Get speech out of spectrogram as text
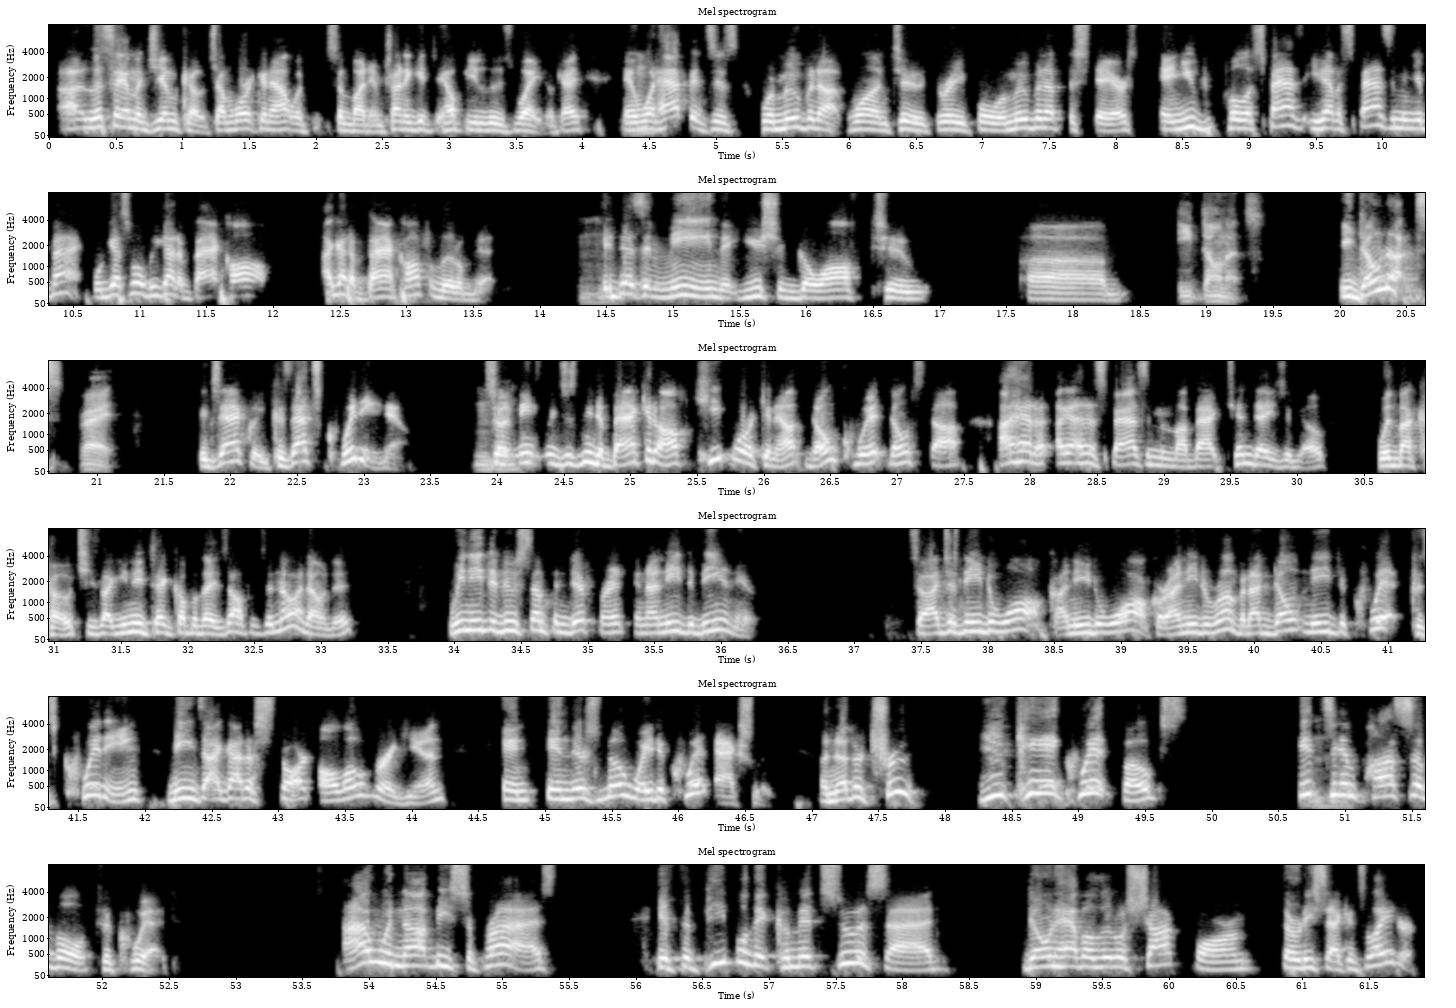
uh, let's say I'm a gym coach. I'm working out with somebody. I'm trying to get to help you lose weight. Okay, and Mhm. what happens is we're moving up one, two, three, four. We're moving up the stairs, and you pull a spasm. You have a spasm in your back. Well, guess what? We got to back off. I got to back off a little bit. Mhm. It doesn't mean that you should go off to um, eat donuts eat donuts. right Exactly, because that's quitting now. So Mhm. it means we just need to back it off, keep working out, don't quit, don't stop. I had a, I had a spasm in my back 10 days ago with my coach. He's like, you need to take a couple of days off. I said, no, I don't, dude. We need to do something different and I need to be in here. So I just need to walk. I need to walk or I need to run, but I don't need to quit because quitting means I got to start all over again. And, and there's no way to quit, actually. Another truth you can't quit, folks. It's mm-hmm. impossible to quit. I would not be surprised if the people that commit suicide don't have a little shock form 30 seconds later.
